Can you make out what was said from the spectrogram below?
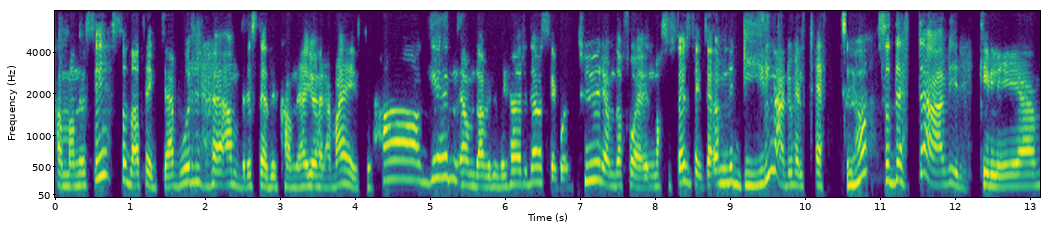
kan man jo si. Så da tenkte jeg hvor andre steder kan jeg gjøre av meg? Ute i hagen? Ja, men da vil vi høre det. Skal jeg gå en tur? Ja, men da får jeg inn masse støy. Så tenkte jeg ja, men i bilen er det jo helt tett. ja. Så dette er virkelig eh,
